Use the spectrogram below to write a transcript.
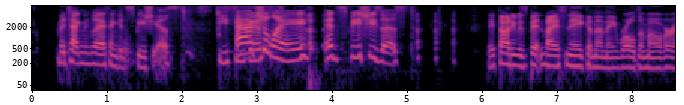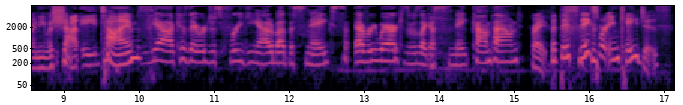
But technically, I think it's speciesist. Speciesist? Actually, it's speciesist. They thought he was bitten by a snake, and then they rolled him over, and he was shot eight times. Yeah, because they were just freaking out about the snakes everywhere because it was like a snake compound. Right, but the snakes were in cages.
